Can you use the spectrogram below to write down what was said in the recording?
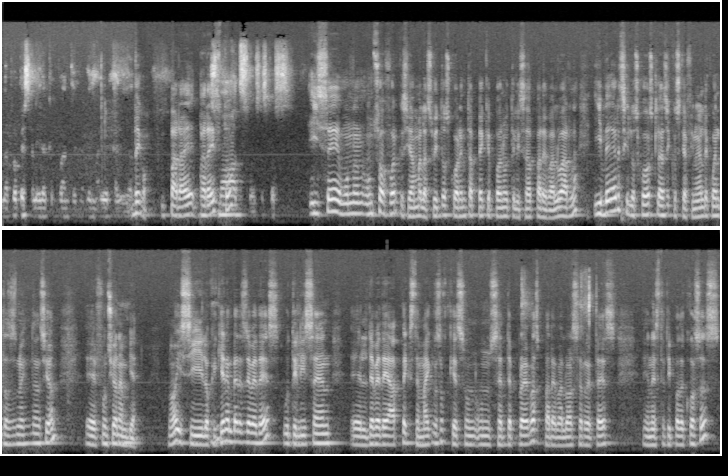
la propia salida que puedan tener de mayor calidad. Digo, para, para esto mods o esas cosas. hice un, un, software que se llama la Suite 240p que pueden utilizar para evaluarla y ver si los juegos clásicos, que a final de cuentas es una intención, eh, funcionan bien. ¿No? Y si lo que quieren ver es DVDs, utilicen el DVD Apex de Microsoft, que es un, set de pruebas para evaluar CRTs en este tipo de cosas.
